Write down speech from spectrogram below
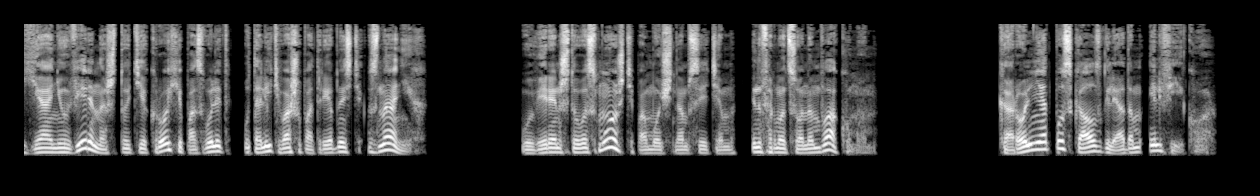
я не уверена, что те крохи позволят утолить вашу потребность в знаниях. Уверен, что вы сможете помочь нам с этим информационным вакуумом». Король не отпускал взглядом эльфийку.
